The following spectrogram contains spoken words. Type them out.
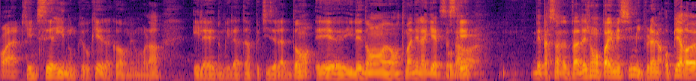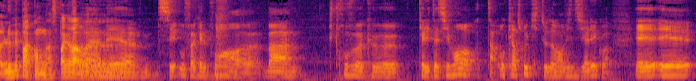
Ouais. qui est une série, donc euh, ok, d'accord, mais bon, voilà. Il a, donc il a été un peu teasé là-dedans, et euh, il est dans euh, Ant-Man et la guêpe. C'est Ok, ça, ouais. des personnes, enfin, les gens ont pas aimé film, il pue la merde. Au pire, euh, le mets pas à Kang, hein, c'est pas grave. Ouais, euh, mais euh, c'est ouf à quel point. euh, bah, je trouve que qualitativement, t'as aucun truc qui te donne envie d'y aller, quoi. Et, et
